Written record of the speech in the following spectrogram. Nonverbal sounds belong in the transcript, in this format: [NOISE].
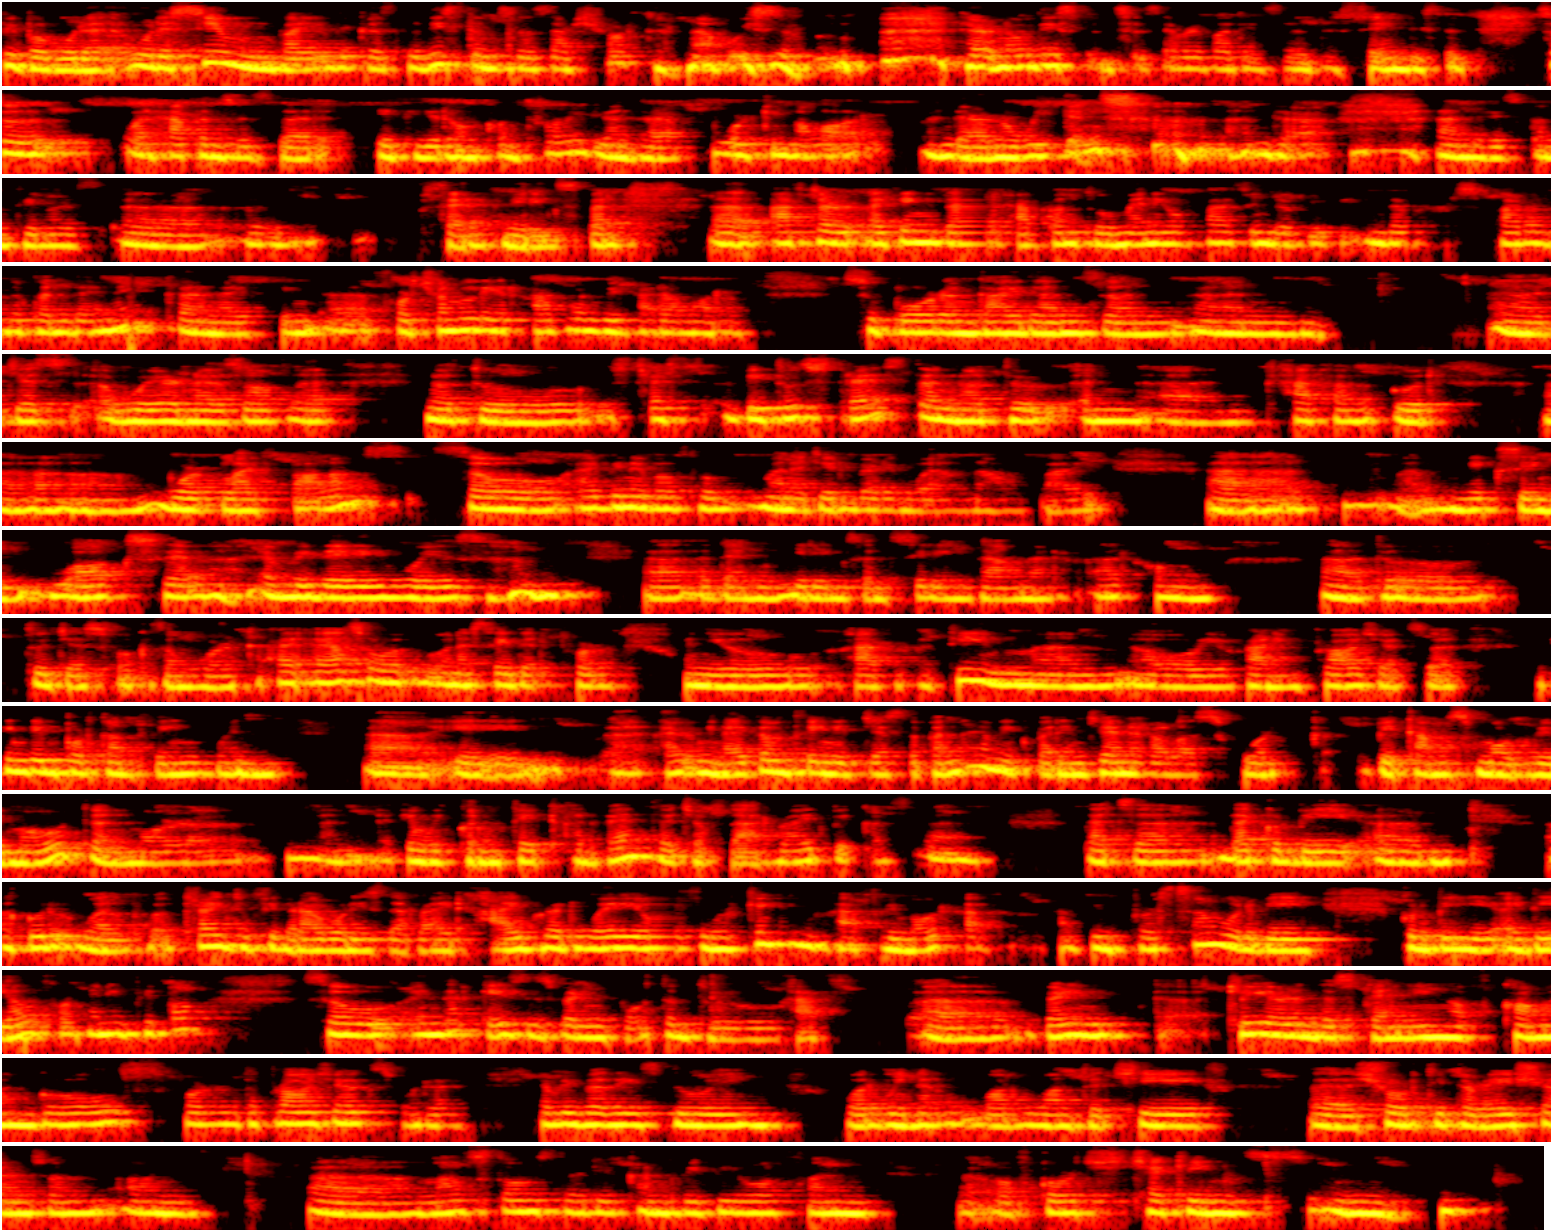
people would uh, would assume by because the distances are shorter [LAUGHS] now with Zoom. there are no distances; everybody's at the same distance. So what happens is that if you don't control it, you end up working a lot, and there are no weekends, [LAUGHS] and, uh, and there is continuous uh, set of meetings. But uh, after, I think that happened to many of us in the in the first part of the pandemic, and I think uh, fortunately at Harvard we had a lot of support and guidance and and uh, just awareness of uh, not to stress, be too stressed, and not to and, and have a good uh, work-life balance. So I've been able to manage it very well now by uh, mixing walks uh, every day with [LAUGHS] uh, then meetings and sitting down at, at home to to just focus on work. I, I also want to say that for when you have a team and or you're running projects, uh, I think the important thing when uh, it, I mean, I don't think it's just the pandemic, but in general, as work becomes more remote and more, uh, and I think we couldn't take advantage of that, right? Because uh, that's a, that could be um, a good, well, trying to figure out what is the right hybrid way of working, have remote, have, have in person would be, could be ideal for many people. So in that case, it's very important to have uh, very uh, clear understanding of common goals for the projects, what everybody is doing, what we know, what we want to achieve, uh, short iterations on, on uh, milestones that you can review often, uh, of course, check-ins,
